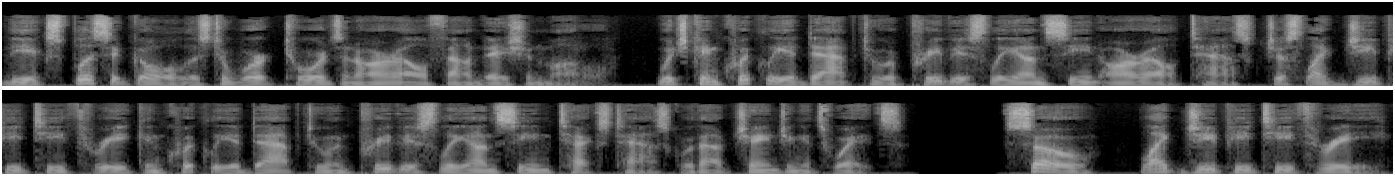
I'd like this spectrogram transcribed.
The explicit goal is to work towards an RL foundation model, which can quickly adapt to a previously unseen RL task just like GPT 3 can quickly adapt to an previously unseen text task without changing its weights. So, like GPT 3,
